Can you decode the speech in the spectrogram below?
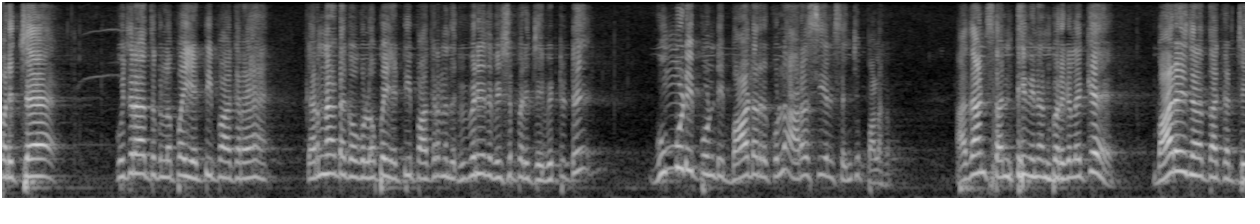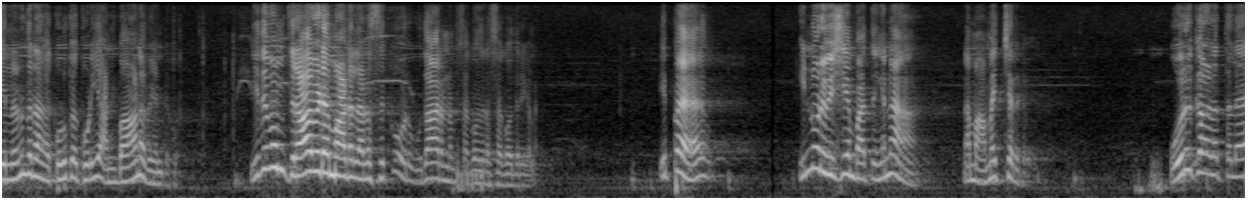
பரீட்சை குஜராத்துக்குள்ளே போய் எட்டி பார்க்குறேன் கர்நாடகாக்குள்ளே போய் எட்டி பார்க்குறேன் இந்த விபரீத விஷ பரீட்சை விட்டுட்டு கும்முடி பூண்டி பார்டருக்குள்ளே அரசியல் செஞ்சு பழகணும். அதான் சன் டிவி நண்பர்களுக்கு பாரதிய ஜனதா கட்சியிலிருந்து நாங்கள் கொடுக்கக்கூடிய அன்பான வேண்டுகோள். இதுவும் திராவிட மாடல் அரசுக்கு ஒரு உதாரணம் சகோதர சகோதரிகளை. இப்போ இன்னொரு விஷயம் பார்த்தீங்கன்னா நம்ம அமைச்சர்கள். ஒரு காலத்தில்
